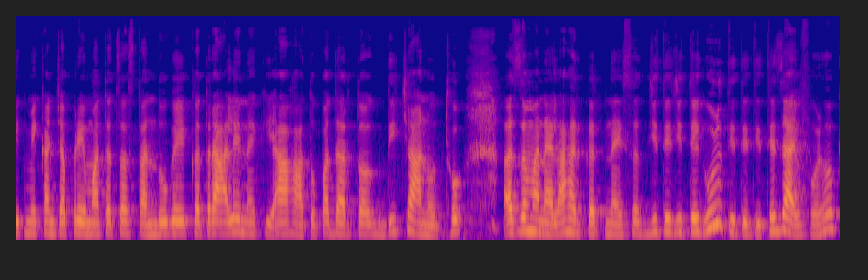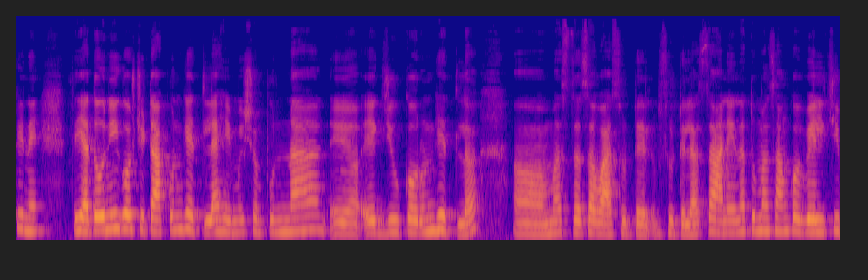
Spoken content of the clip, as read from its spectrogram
एकमेकांच्या प्रेमातच असतात. दोघं एकत्र आले ना की आहा तो पदार्थ अगदी छान होतो. असं म्हणायला हरकत नाही. सर जिथे जिथे गुळ तिथे तिथे जायफळ हो की नाही? तर या दोन्ही गोष्टी टाकून घेतल्या. हे मिश्रण पुन्हा एकजीव करून घेतलं. मस्त असा वास सुटेल सुटेल असं. आणि ना तुम्हाला सांगतो वेलची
